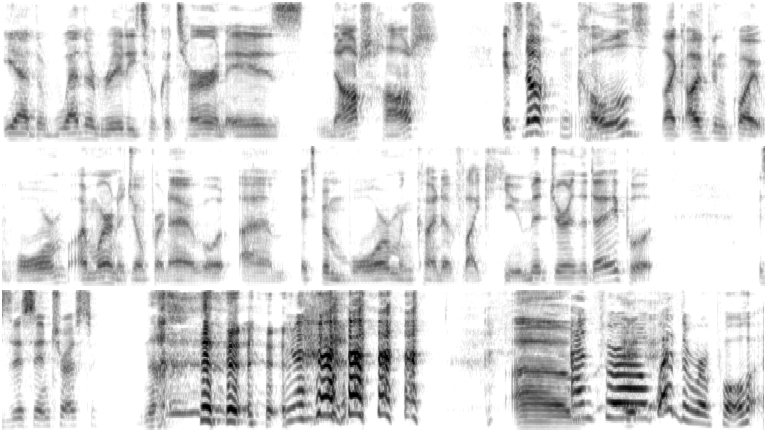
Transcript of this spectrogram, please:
yeah, the weather really took a turn. It is not hot. It's not cold. Like I've been quite warm. I'm wearing a jumper now, but um, it's been warm and kind of like humid during the day. But is this interesting? um, and for our weather report,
